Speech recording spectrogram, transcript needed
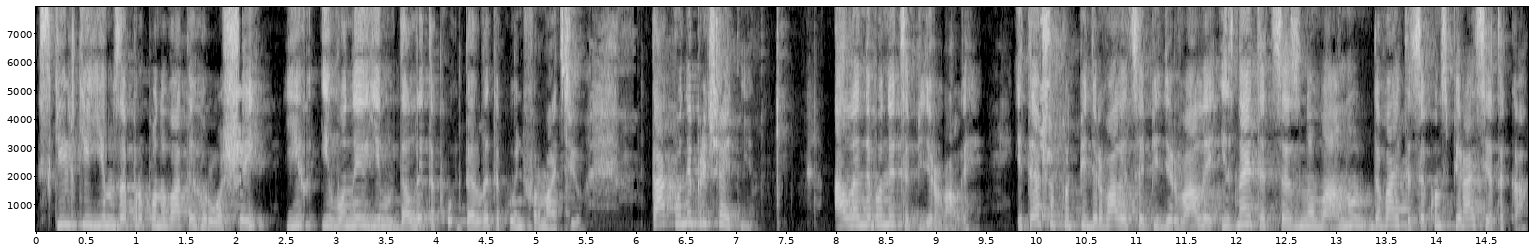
скільки їм запропонувати грошей, їх, і вони їм дали таку, дали таку інформацію. Так, вони причетні, але не вони це підірвали. І те, що підірвали, це підірвали. І знаєте, це знова. Ну, давайте, це конспірація така.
